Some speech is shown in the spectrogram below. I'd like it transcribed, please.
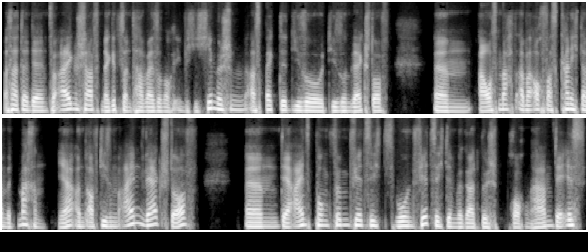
Was hat er denn für Eigenschaften? Da gibt es dann teilweise noch irgendwelche chemischen Aspekte, die so, die so ein Werkstoff ähm, ausmacht, aber auch, was kann ich damit machen? Ja, und auf diesem einen Werkstoff, ähm, der 1.4542, den wir gerade besprochen haben, der ist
